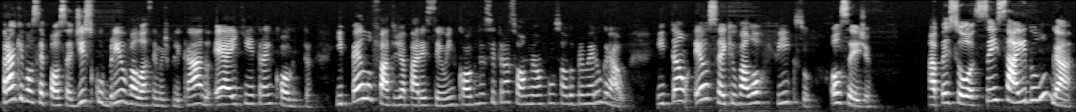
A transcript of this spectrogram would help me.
para que você possa descobrir o valor a ser multiplicado, é aí que entra a incógnita. E pelo fato de aparecer o incógnita, se transforma em uma função do primeiro grau. Então, eu sei que o valor fixo, ou seja, a pessoa sem sair do lugar,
